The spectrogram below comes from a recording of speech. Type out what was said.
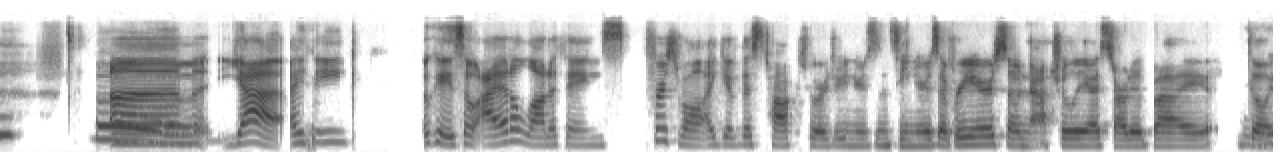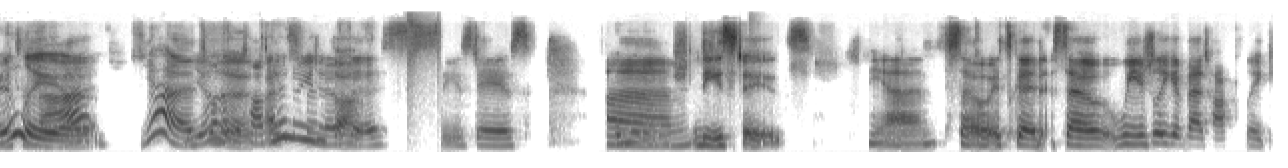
Um, yeah, I think okay, so I had a lot of things. First of all, I give this talk to our juniors and seniors every year. So naturally I started by going Really? to that. Yeah, it's one of Yeah, the I didn't know you did that. Novus these days. oh Um, these days. yeah, so it's good. So we usually give that talk like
